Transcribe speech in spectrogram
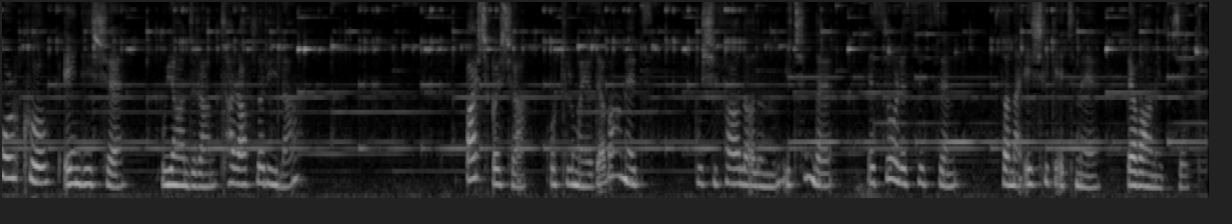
korku, endişe uyandıran taraflarıyla baş başa oturmaya devam et. Bu şifalı alanın içinde ve sonra sesim sana eşlik etmeye devam edecek.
